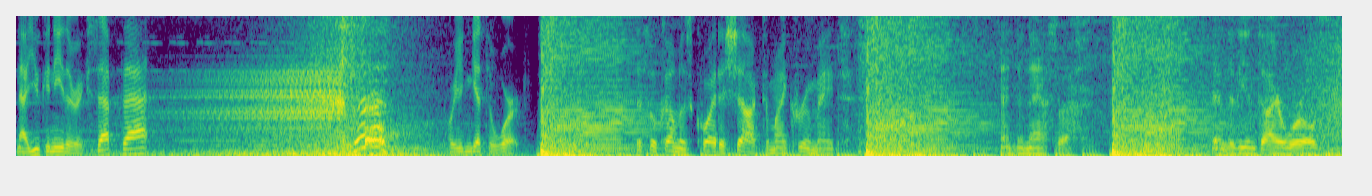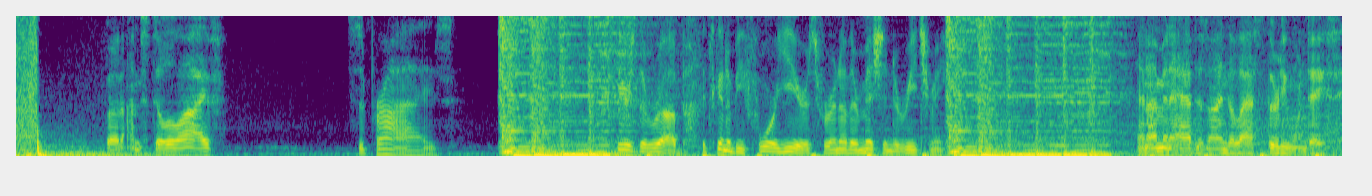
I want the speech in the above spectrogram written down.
Now you can either accept that, or you can get to work. This will come as quite a shock to my crewmates, and to NASA, and to the entire world. But I'm still alive. Surprise. Here's the rub. It's gonna be four years for another mission to reach me. And I'm gonna have designed to last 31 days.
